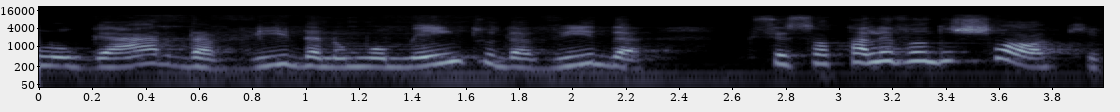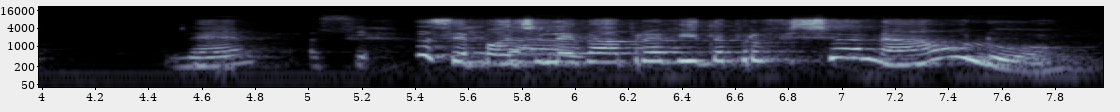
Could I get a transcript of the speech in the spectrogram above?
lugar da vida, num momento da vida, que você só está levando choque, né? É. Assim, você pode levar para a vida profissional, Lu.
